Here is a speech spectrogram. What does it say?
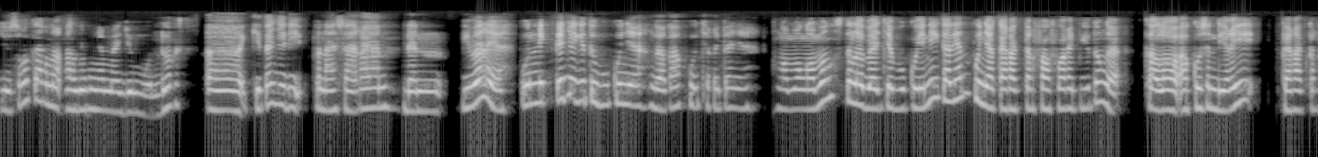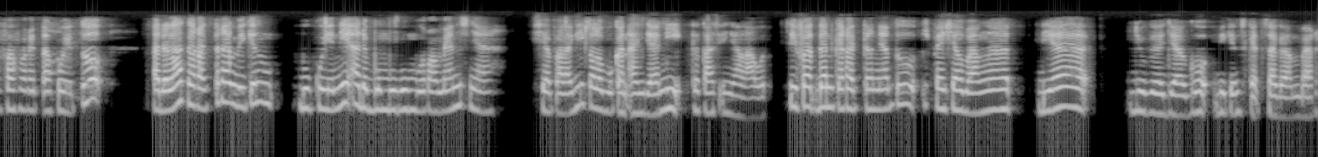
justru karena alurnya maju mundur uh, kita jadi penasaran dan gimana ya unik aja gitu bukunya nggak kaku ceritanya. Ngomong-ngomong setelah baca buku ini kalian punya karakter favorit gitu nggak? Kalau aku sendiri karakter favorit aku itu adalah karakter yang bikin buku ini ada bumbu-bumbu romansnya. Siapa lagi kalau bukan Anjani kekasihnya laut. Sifat dan karakternya tuh spesial banget. Dia juga jago bikin sketsa gambar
